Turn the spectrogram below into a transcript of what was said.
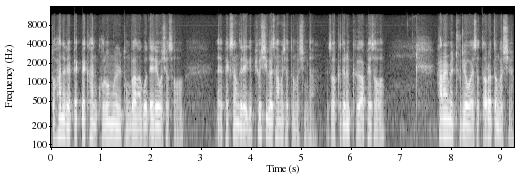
또 하늘에 빽빽한 구름을 동반하고 내려오셔서 예, 백성들에게 표식을 삼으셨던 것입니다. 그래서 그들은 그 앞에서 하나님을 두려워해서 떨었던 것이요.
